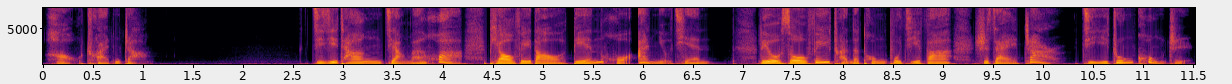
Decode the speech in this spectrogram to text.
好船长。吉吉昌讲完话，飘飞到点火按钮前。六艘飞船的同步激发是在这儿集中控制。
